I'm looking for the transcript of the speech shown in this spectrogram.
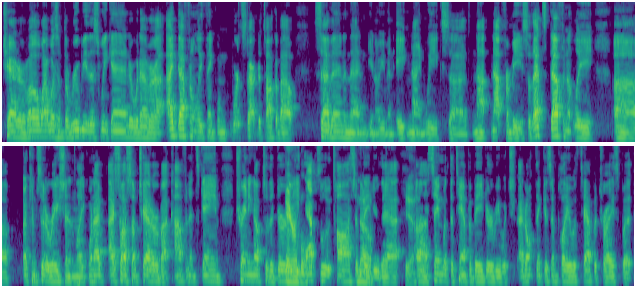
chatter of, "Oh, why wasn't the Ruby this weekend?" or whatever. I, I definitely think when we're starting to talk about seven and then you know even eight and nine weeks, uh, not not for me. So that's definitely uh, a consideration. Like when I I saw some chatter about confidence game training up to the Derby, Terrible. absolute toss if no. they do that. Yeah. Uh, same with the Tampa Bay Derby, which I don't think is in play with Tapit Trice, but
